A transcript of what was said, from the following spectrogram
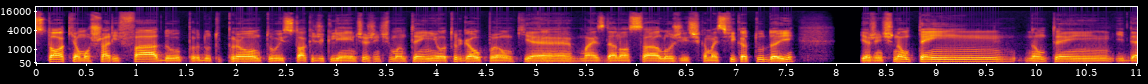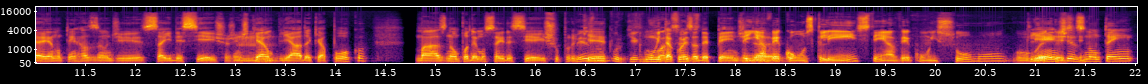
Estoque almoxarifado, produto pronto, estoque de cliente, a gente mantém em outro galpão que é mais da nossa logística. Mas fica tudo aí e a gente não tem, não tem ideia, não tem razão de sair desse eixo. A gente quer Uhum. ampliar daqui a pouco, mas não podemos sair desse eixo porque porque muita 400 coisa depende Tem da... a ver com os clientes, tem a ver com o insumo. o- Clientes esse- não tem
